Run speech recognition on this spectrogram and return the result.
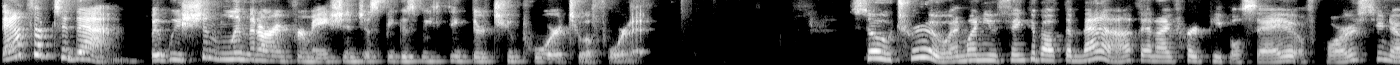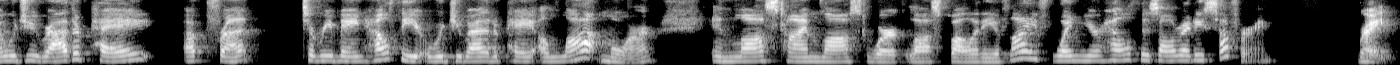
That's up to them, but we shouldn't limit our information just because we think they're too poor to afford it. So true. And when you think about the math, and I've heard people say, of course, you know, would you rather pay upfront to remain healthy, or would you rather pay a lot more in lost time, lost work, lost quality of life when your health is already suffering? Right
